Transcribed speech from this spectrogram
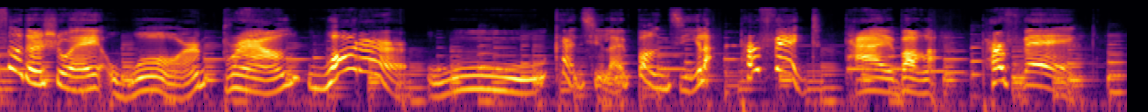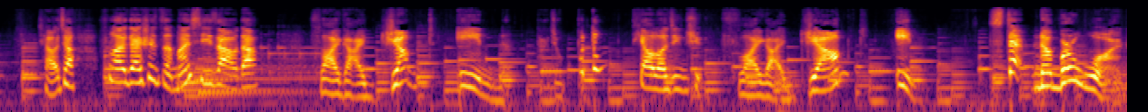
色的水，warm brown water。呜，看起来棒极了，perfect，太棒了，perfect。瞧瞧，Fly Guy 是怎么洗澡的？Fly Guy jumped in，他就扑通跳了进去。Fly Guy jumped in。Step number one。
